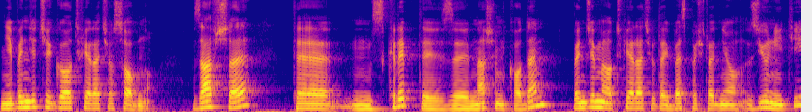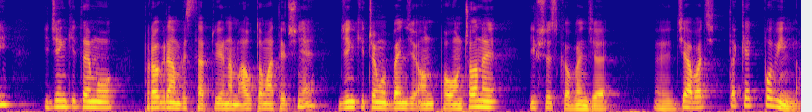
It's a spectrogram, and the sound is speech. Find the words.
nie będziecie go otwierać osobno. Zawsze te mm, skrypty z naszym kodem będziemy otwierać tutaj bezpośrednio z Unity i dzięki temu program wystartuje nam automatycznie, dzięki czemu będzie on połączony i wszystko będzie y, działać tak jak powinno.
